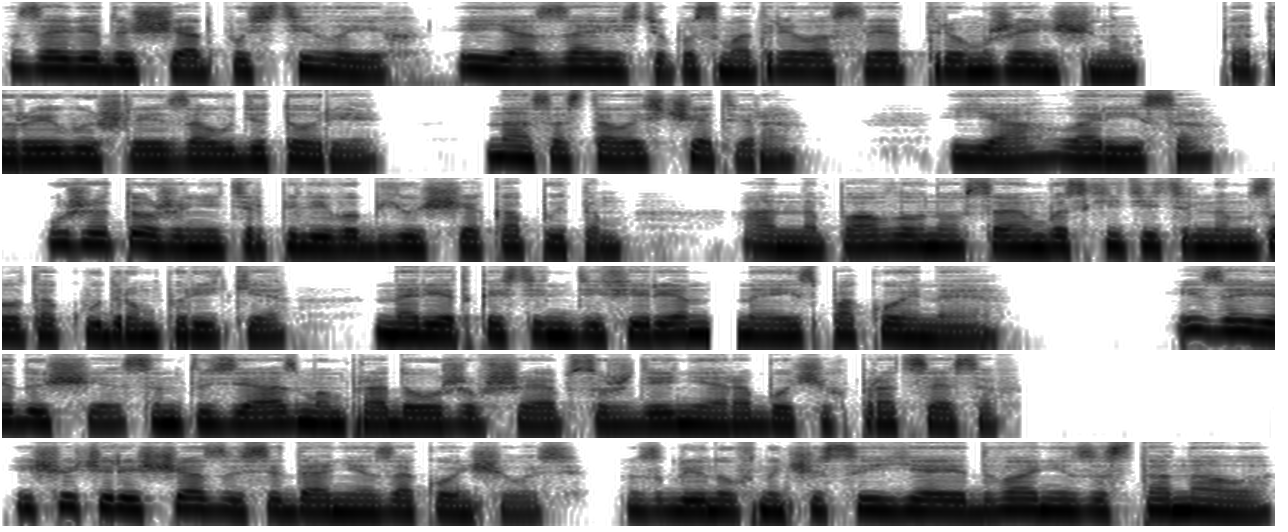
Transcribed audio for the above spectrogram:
Заведующая отпустила их, и я с завистью посмотрела вслед трем женщинам, которые вышли из аудитории. Нас осталось четверо. Я, Лариса, уже тоже нетерпеливо бьющая копытом, Анна Павловна в своем восхитительном златокудром парике, на редкость индифферентная и спокойная. И заведующая, с энтузиазмом продолжившая обсуждение рабочих процессов. Еще через час заседание закончилось. Взглянув на часы, я едва не застонала.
